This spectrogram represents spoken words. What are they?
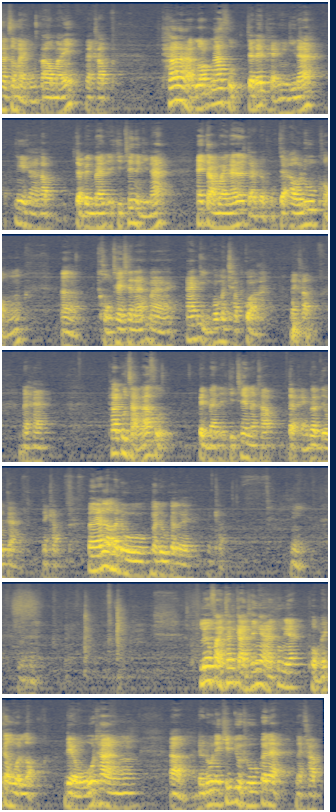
ทันสมัยของเตาไหมนะครับ ถ้าล็อตล่าสุดจะได้แผงอย่างนี้นะ นี่นะครับ จะเป็นแบรนด์เอคิเช่นอย่างนี้นะ ให้จำไว้นะแต่เดี๋ยวผมจะเอารูปของอของชัยชนะมาอ้างอิงเพราะมันชัดกว่านะครับนะฮะถ้าคุณสั่งล่าสุดเป็นแบรนด์เอคิเช่นนะครับ แต่แผงแบบเดียวกันนะครับ เพราะฉะนั้นเรามาดูมาดูกันเลยนะครับนี่นะฮะเรื่องฟังก์ชันการใช้งานพวกนี้ผมไม่กังวลหรอก เดี๋ยวทางเดี๋ยวดูในคลิป YouTube ก็ได้นะครับ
